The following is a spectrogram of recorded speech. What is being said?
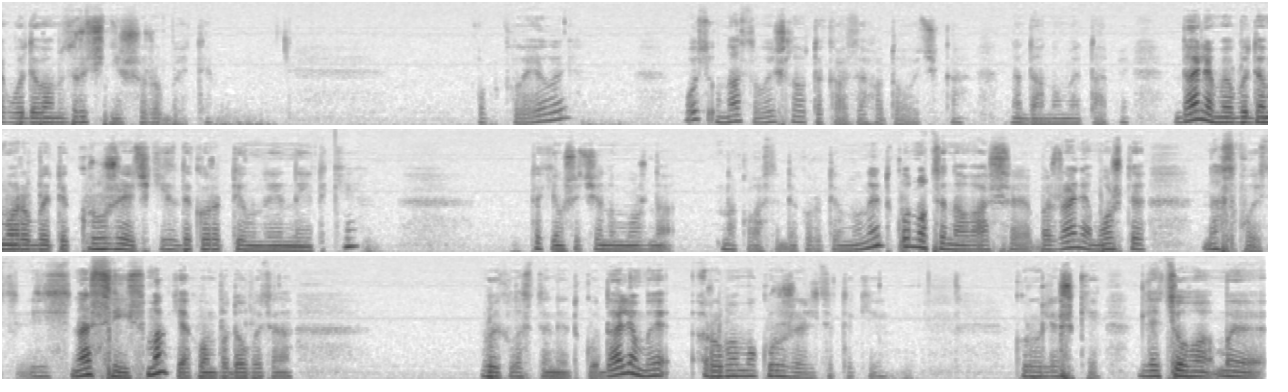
Так буде вам зручніше робити. Обклеїли. Ось у нас вийшла така заготовочка на даному етапі. Далі ми будемо робити кружечки з декоративної нитки. Таким же чином можна накласти декоративну нитку. Ну, це на ваше бажання. Можете на на свій смак, як вам подобається, викласти нитку. Далі ми робимо кружельці такі кругляшки. Для цього ми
